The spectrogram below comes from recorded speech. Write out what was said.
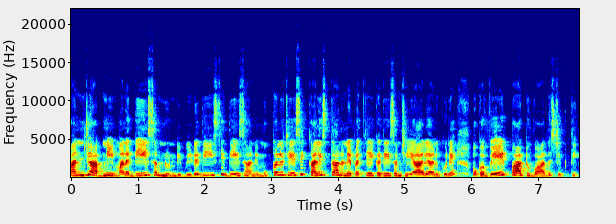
పంజాబ్ని మన దేశం నుండి విడదీసి దేశాన్ని ముక్కలు చేసి ఖలిస్తాన్ అనే ప్రత్యేక దేశం చేయాలి అనుకునే ఒక వేర్పాటువాద శక్తి.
